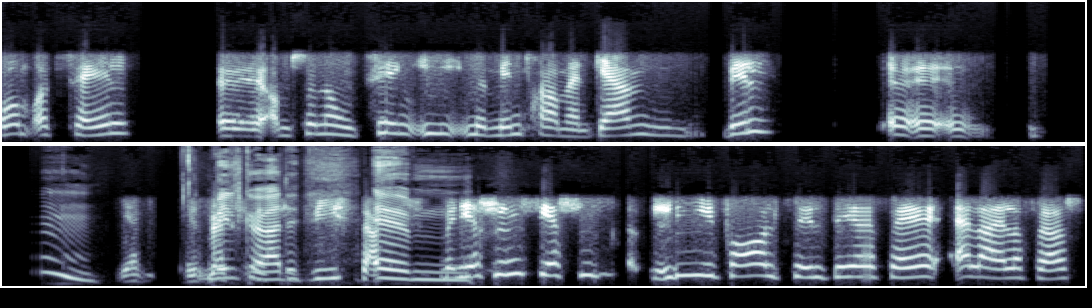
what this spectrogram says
rum at tale øh, om sådan nogle ting i, med mindre man gerne vil Øh, hmm. ja, vil gøre det. Vise øhm... Men jeg synes, jeg synes lige i forhold til det, jeg sagde aller, aller først,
